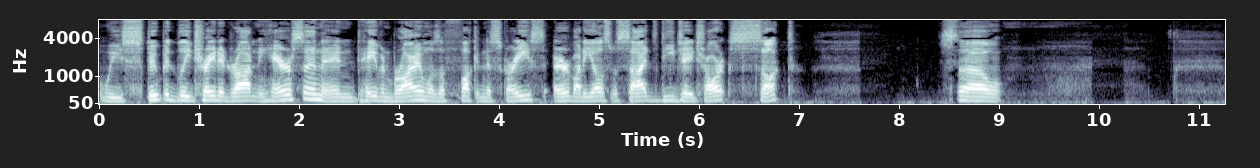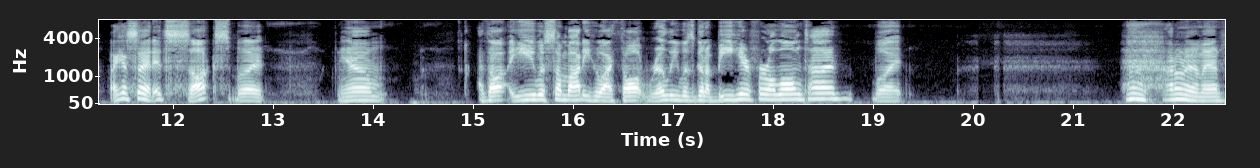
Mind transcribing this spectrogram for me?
we stupidly traded Ronnie Harrison and Taven Bryan was a fucking disgrace. Everybody else besides DJ Chark sucked. So, like I said, it sucks, but, you know, I thought he was somebody who I thought really was going to be here for a long time, but I don't know, man.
